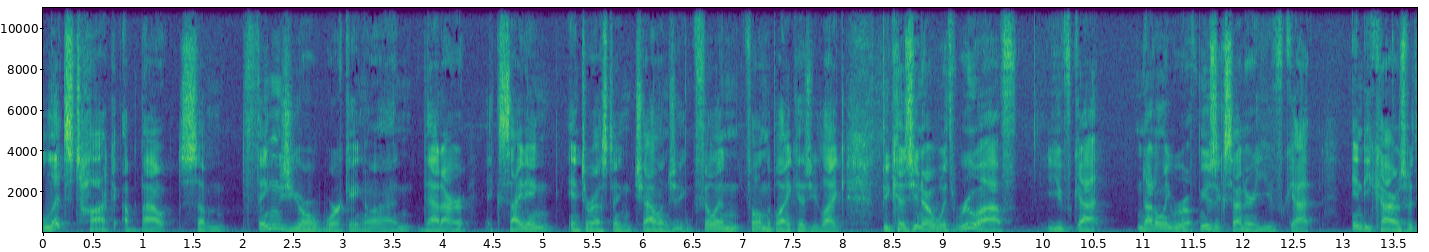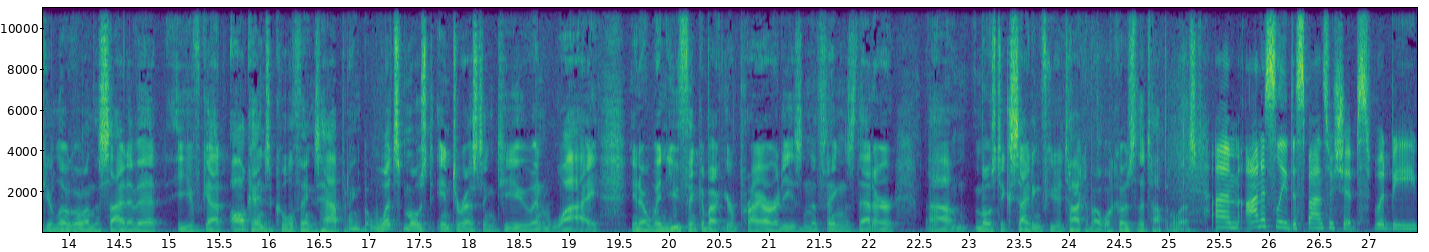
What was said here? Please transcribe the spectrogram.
Let's talk about some things you're working on that are exciting, interesting, challenging. Fill in fill in the blank as you like. Because, you know, with Ruoff, you've got not only Ruoff Music Center, you've got Indy cars with your logo on the side of it. You've got all kinds of cool things happening. But what's most interesting to you and why? You know, when you think about your priorities and the things that are um, most exciting for you to talk about, what goes to the top of the list? Um, honestly, the sponsorships would be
